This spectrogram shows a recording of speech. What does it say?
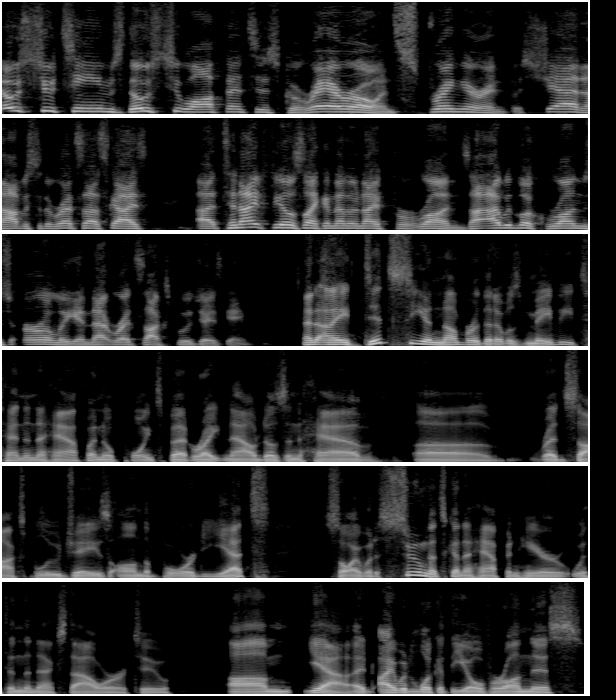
those two teams, those two offenses, Guerrero and Springer and Bichette, and obviously the Red Sox guys, uh, tonight feels like another night for runs. I, I, would look runs early in that Red Sox Blue Jays game. And I did see a number that it was maybe 10 and a half. I know PointsBet right now doesn't have uh, Red Sox Blue Jays on the board yet. So I would assume that's going to happen here within the next hour or two. Um, yeah, I, I would look at the over on this.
